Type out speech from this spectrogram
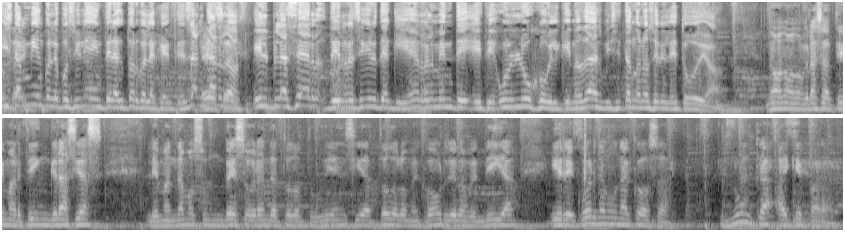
y también con la posibilidad de interactuar con la gente. Jean Carlos, el placer de recibirte aquí. ¿eh? Realmente este, un lujo el que nos das visitándonos en el estudio. No, no, no, gracias a ti Martín, gracias. Le mandamos un beso grande a toda tu audiencia, todo lo mejor, Dios los bendiga. Y recuerden una cosa, nunca hay que parar,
